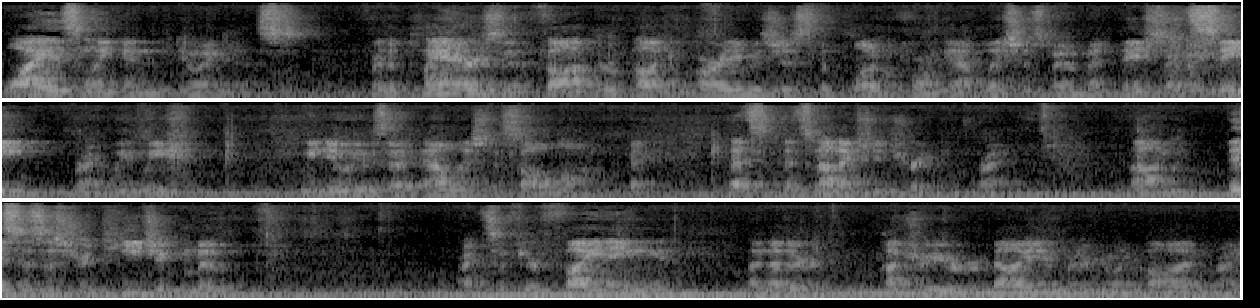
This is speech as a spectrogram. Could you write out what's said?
Why is Lincoln doing this? For the planters that thought the Republican Party was just the political form of the abolitionist movement, they said, see, right, we, we, we knew he was an abolitionist all along. Okay. That's, that's not actually true, right? Um, this is a strategic move, right? So if you're fighting another country or rebellion, whatever you want to call it, right,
